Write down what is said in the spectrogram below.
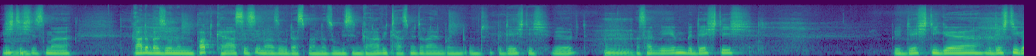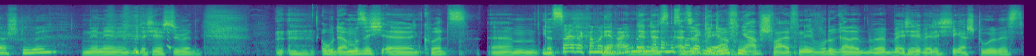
Wichtig ist mal, gerade bei so einem Podcast ist immer so, dass man da so ein bisschen Gravitas mit reinbringt und bedächtig wirkt. Was hatten wir eben? Bedächtig. Bedächtige, bedächtiger Stuhl. Nee, nee, nee, erst über- Oh, da muss ich äh, kurz. Ähm, Insider kann man ja reinbringen, aber muss man Also, wir erklären. dürfen ja abschweifen, wo du gerade be- bedächtiger Stuhl bist.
